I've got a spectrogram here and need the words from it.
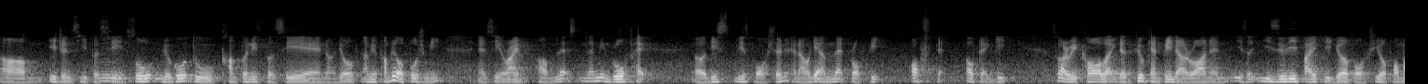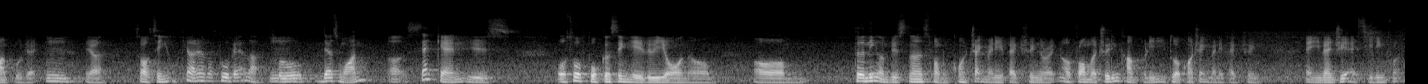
um, agency per se. Mm. So you go to companies per se, and uh, they'll, I mean, a company will approach me and say, Ryan, um, let's let me growth hack uh, this this portion, and I'll get a net profit off that off that gig. So I recall like there's a few campaigns that I run, and it's an easily five figure for three or four month project. Mm. Yeah. So I was thinking, okay, that's not too bad lah. So that's one. Uh, second is also focusing heavily on um, um, turning a business from contract manufacturing, right, or from a trading company into a contract manufacturing, and eventually exceeding from,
